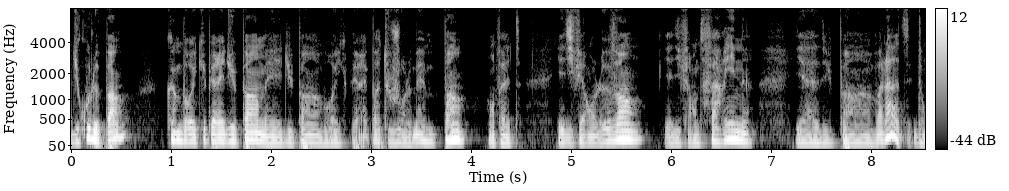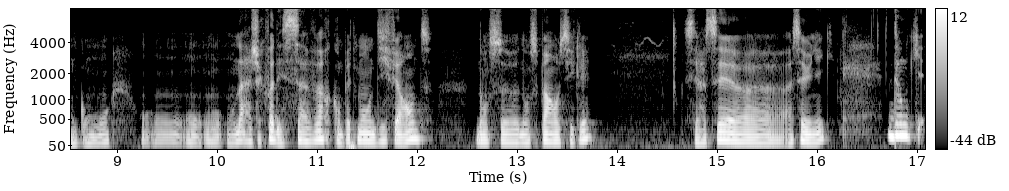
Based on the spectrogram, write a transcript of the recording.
du coup, le pain, comme vous récupérez du pain, mais du pain, vous récupérez pas toujours le même pain, en fait. Il y a différents levains, il y a différentes farines, il y a du pain, voilà. Donc on, on, on- a à chaque fois des saveurs complètement différentes dans ce, dans ce pain recyclé. C'est assez, euh, assez unique. Donc,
